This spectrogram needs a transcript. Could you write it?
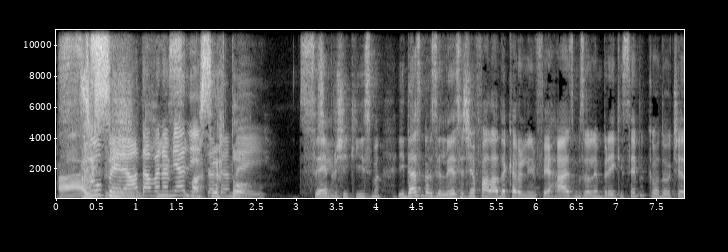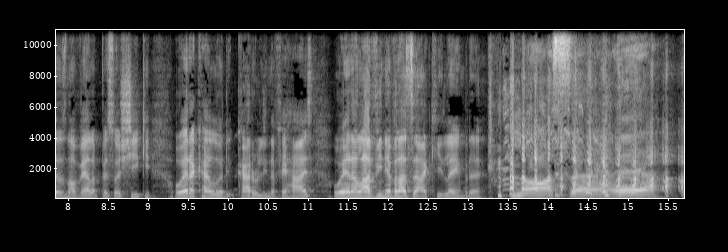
Ah, Super, sim. ela tava na minha lista Acertou. também. Sempre Sim. chiquíssima. E das brasileiras, você tinha falado da Carolina Ferraz, mas eu lembrei que sempre que eu tinha as novelas Pessoa Chique, ou era Carolina Ferraz, ou era Lavínia Vlasak, lembra? Nossa, é.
